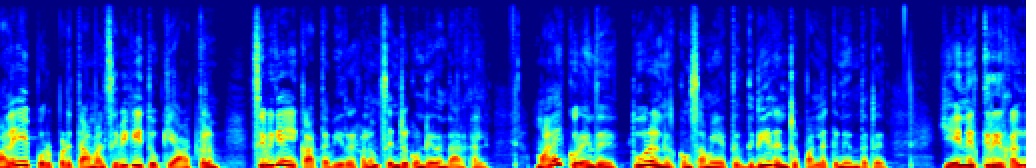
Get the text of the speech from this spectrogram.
மழையை பொருட்படுத்தாமல் சிவிகை தூக்கிய ஆட்களும் சிவிகையை காத்த வீரர்களும் சென்று கொண்டிருந்தார்கள். மழை குறைந்து தூரல் நிற்கும் சமயத்தில் திடீரென்று பல்லக்கு நிறந்தது ஏன் நிற்கிறீர்கள்?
